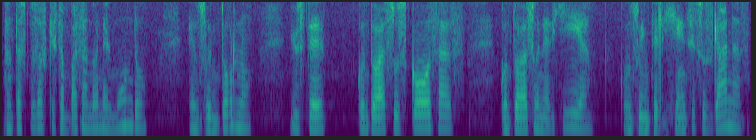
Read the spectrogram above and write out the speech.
tantas cosas que están pasando en el mundo, en su entorno, y usted con todas sus cosas, con toda su energía, con su inteligencia y sus ganas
